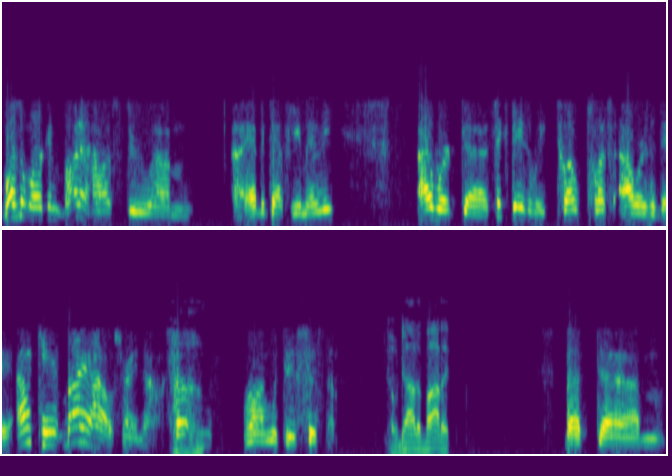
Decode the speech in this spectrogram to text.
wasn't working, bought a house through um, uh, Habitat for Humanity. I work uh, six days a week, 12 plus hours a day. I can't buy a house right now. Something's wrong with this system. No doubt about it. But um,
